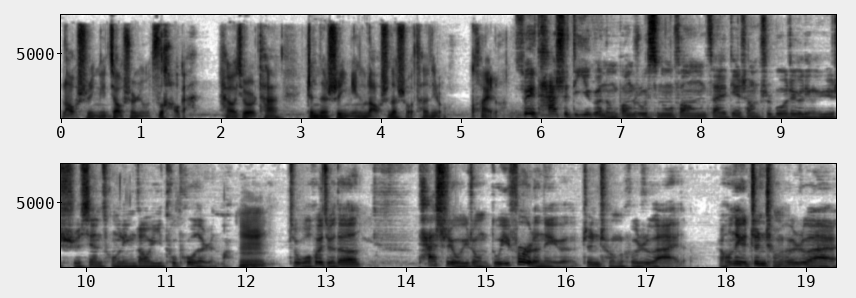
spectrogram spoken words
老师、一名教师那种自豪感，还有就是他真的是一名老师的时候他的那种快乐。所以他是第一个能帮助新东方在电商直播这个领域实现从零到一突破的人嘛？嗯，就我会觉得他是有一种独一份儿的那个真诚和热爱的。然后那个真诚和热爱，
